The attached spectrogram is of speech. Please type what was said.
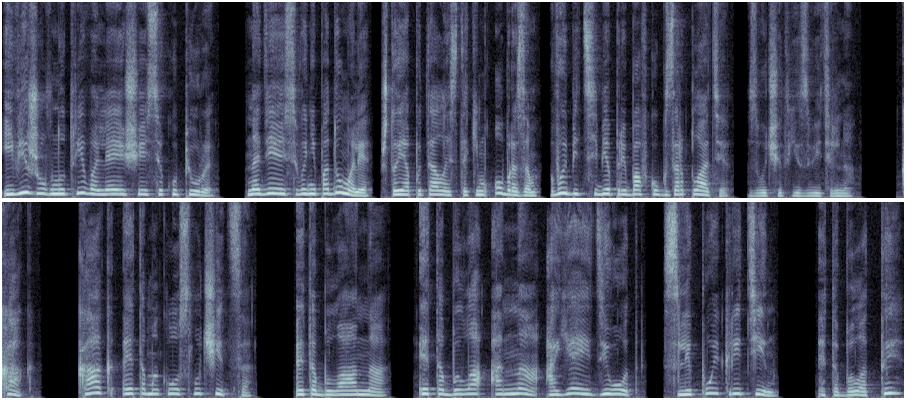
и вижу внутри валяющиеся купюры. «Надеюсь, вы не подумали, что я пыталась таким образом выбить себе прибавку к зарплате?» Звучит язвительно. «Как? Как это могло случиться? Это была она. Это была она, а я идиот, слепой кретин. Это была ты?»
